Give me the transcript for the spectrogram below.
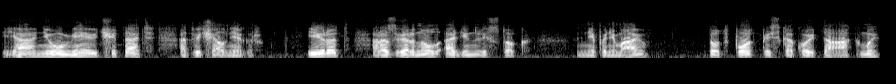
«Я не умею читать», — отвечал негр. Ирод развернул один листок. «Не понимаю. Тут подпись какой-то Акмы»,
